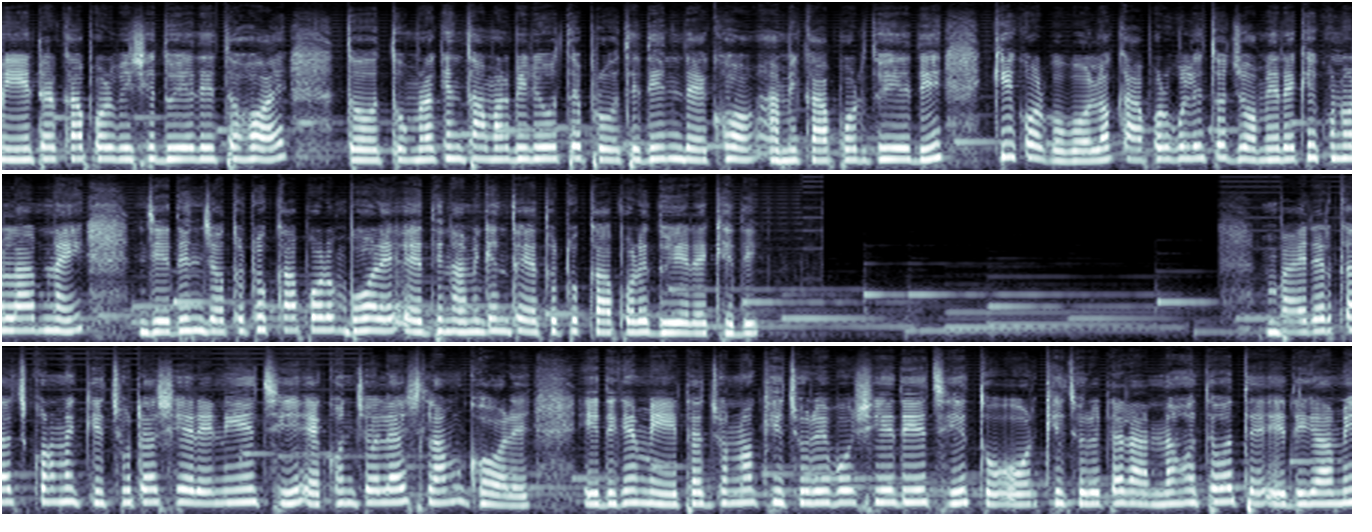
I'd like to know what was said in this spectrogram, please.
মেয়েটার কাপড় বেশি ধুয়ে দিতে হয়। তো তোমরা কিন্তু আমার ভিডিওতে প্রতিদিন দেখো, আমি কাপড় ধুয়ে দিই। কি করব বলো? কাপড়গুলি তো জমে রেখে কোনো লাভ নাই। যেদিন যতটুকু কাপড় ভরে, এদিন আমি কিন্তু এতটুকু কাপড়ে ধুয়ে রেখে দিই। বাইরের কাজকর্মে কিছুটা সেরে নিয়েছি, এখন চলে আসলাম ঘরে। এদিকে মেয়েটার জন্য খিচুড়ি বসিয়ে দিয়েছি, তো ওর খিচুড়িটা রান্না হতে হতে এদিকে আমি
